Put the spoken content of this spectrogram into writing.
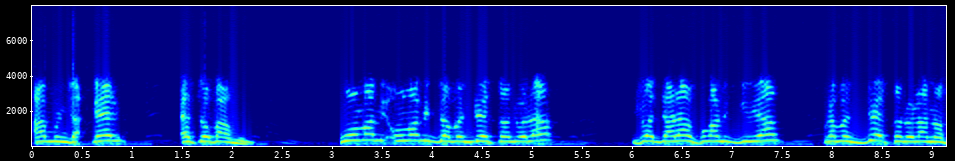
a mon Jacquel? Est-ce que pas mon? On m'a mis devant 200 dollars, je dis là, on m'a mis 10 000, pour 200 dollars dans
